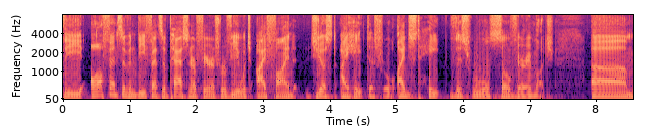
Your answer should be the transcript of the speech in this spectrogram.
the offensive and defensive pass interference review, which I find just, I hate this rule. I just hate this rule so very much. Um,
